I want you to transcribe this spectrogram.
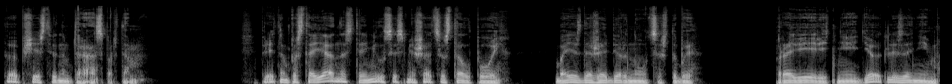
то общественным транспортом. При этом постоянно стремился смешаться с толпой, боясь даже обернуться, чтобы проверить, не идет ли за ним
